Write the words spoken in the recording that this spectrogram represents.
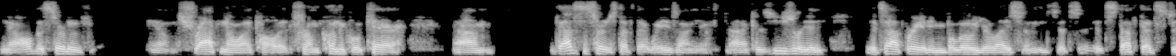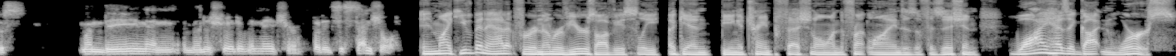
you know all this sort of you know shrapnel i call it from clinical care um, that's the sort of stuff that weighs on you because uh, usually it's operating below your license. It's it's stuff that's just mundane and administrative in nature, but it's essential. And Mike, you've been at it for a number of years, obviously, again, being a trained professional on the front lines as a physician. Why has it gotten worse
